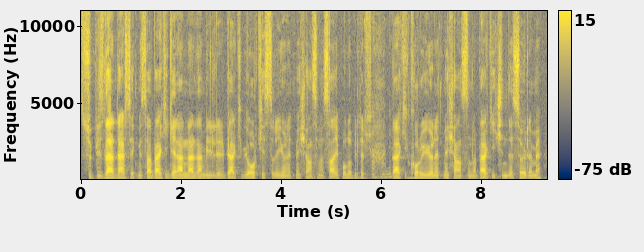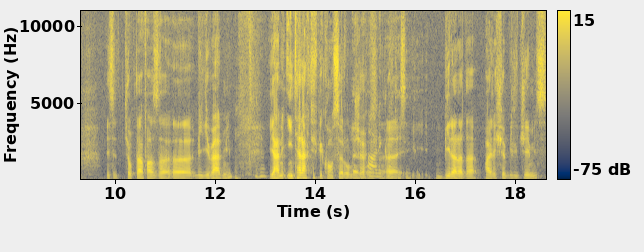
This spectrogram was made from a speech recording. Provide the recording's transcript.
sürprizler dersek mesela belki gelenlerden birileri belki bir orkestrayı yönetme şansına sahip olabilir. Şahane. Belki koroyu yönetme şansına, belki içinde söyleme. Neyse, çok daha fazla e, bilgi vermeyeyim. Yani interaktif bir konser olacak. Evet, Harika. E, bir arada paylaşabileceğimiz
